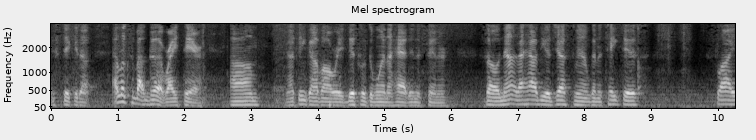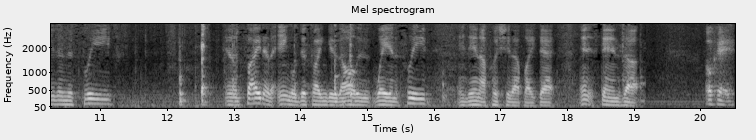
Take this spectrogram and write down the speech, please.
and stick it up. That looks about good right there. Um, I think I've already, this was the one I had in the center. So now that I have the adjustment, I'm going to take this, slide it in the sleeve, and I'm sliding at an angle just so I can get it all the way in the sleeve, and then I push it up like that, and it stands up. Okay,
